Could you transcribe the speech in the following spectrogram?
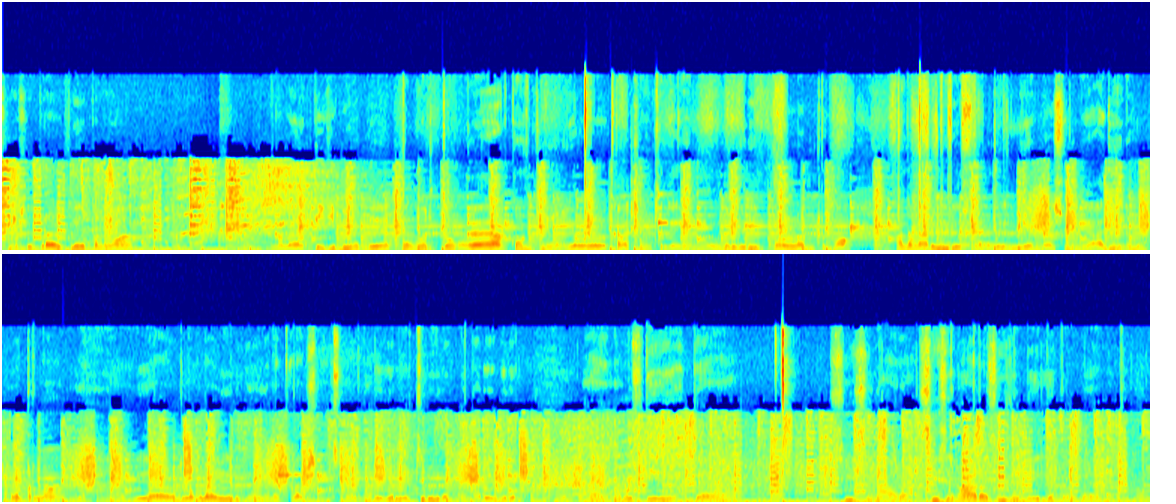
சும்மா சூப்பராகவே ப்ளே பண்ணுவான். நம்ம டிஜிபி வந்து ஒவ்வொருத்தவங்க அக்கௌண்ட்லேயும் எவ்வளோ கலெக்ஷன் வச்சுருக்காங்கன்னு ஒவ்வொரு வீடியோ போடலான்னு இருக்கோம். அந்த மாதிரி வீடியோஸ்லாம் உங்களுக்கு வேணும்னா சொல்லுங்கள் அதையும் நம்ம போட்டுடலாம். வேறு லெவலாகவே இருக்கும். ஏன்னா கலெக்ஷன்ஸ்லாம் நிறைய பேர் வச்சுருக்குறாங்க நிறைய பேர். நமக்கு இந்த சீசன் ஆறா? சீசன் ஆறா சீசன் ஏழுலேருந்து நம்ம விளையாண்டுருக்கோம்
